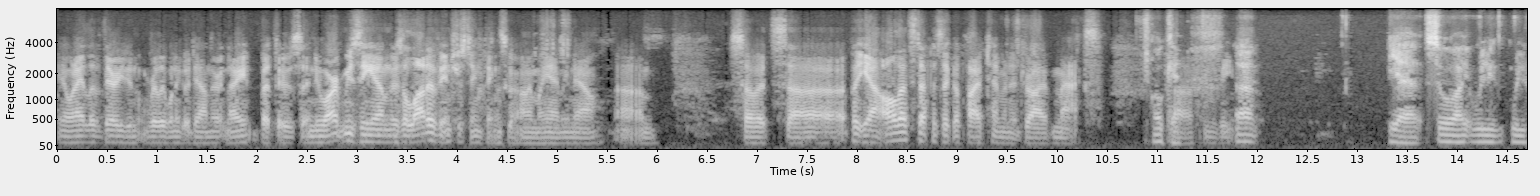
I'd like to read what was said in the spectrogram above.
you know, when I lived there, you didn't really want to go down there at night. But there's a new art museum. There's a lot of interesting things going on in Miami now. Um, so it's, uh, but yeah, all that stuff is like a five, ten minute drive max okay. uh, from the beach. Uh, yeah, so I will will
